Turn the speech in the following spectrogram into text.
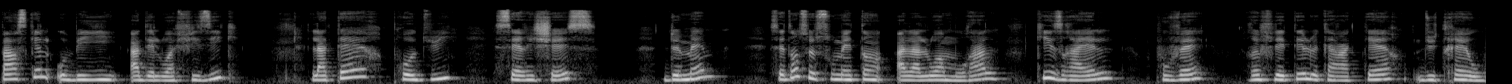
Parce qu'elle obéit à des lois physiques, la terre produit ses richesses. De même, c'est en se soumettant à la loi morale qu'Israël pouvait refléter le caractère du Très-Haut.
